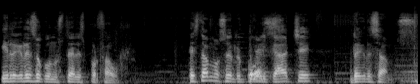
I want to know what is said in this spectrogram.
y regreso con ustedes, por favor. Estamos en República H, regresamos.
